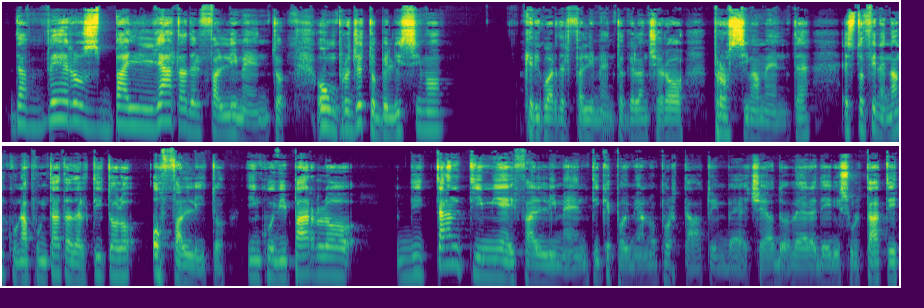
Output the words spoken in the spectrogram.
davvero sbagliata del fallimento. Ho un progetto bellissimo che riguarda il fallimento che lancerò prossimamente e sto finendo anche una puntata dal titolo Ho fallito, in cui vi parlo di tanti miei fallimenti che poi mi hanno portato invece ad avere dei risultati,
